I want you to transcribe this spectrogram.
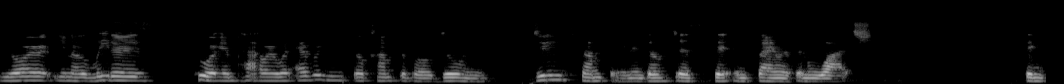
your, you know, leaders who are in power, whatever you feel comfortable doing, do something and don't just sit in silence and watch things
